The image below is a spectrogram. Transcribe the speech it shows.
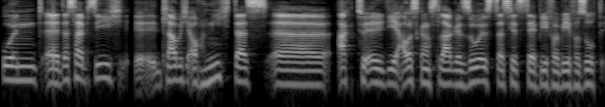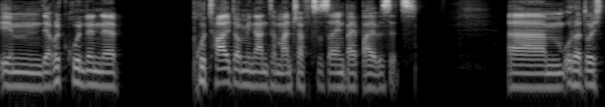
Und äh, deshalb sehe ich, äh, glaube ich auch nicht, dass äh, aktuell die Ausgangslage so ist, dass jetzt der BVB versucht, in der Rückrunde eine brutal dominante Mannschaft zu sein bei Ballbesitz ähm, oder durch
